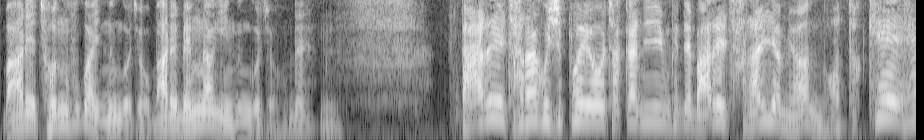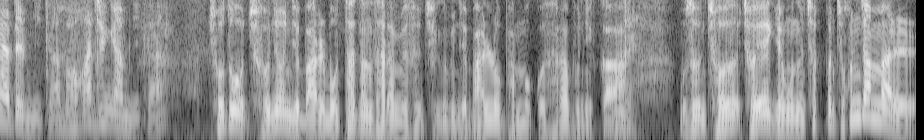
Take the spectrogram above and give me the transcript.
말의 전후가 있는 거죠. 말의 맥락이 있는 거죠. 네. 음. 말을 잘하고 싶어요, 작가님. 근데 말을 잘하려면 어떻게 해야 됩니까? 뭐가 중요합니까? 저도 전혀 이제 말을 못하던 사람에서 지금 이제 말로 밥 먹고 살아보니까 네. 우선 저, 저의 경우는 첫 번째 혼잣말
